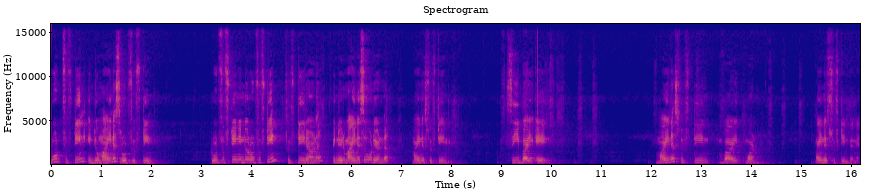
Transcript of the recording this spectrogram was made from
root fifteen into minus root fifteen root fifteen into root fifteen fifteen ആണ്. പിന്നെ ഒരു മൈനസ് കൂടെയുണ്ട്. Minus fifteen c by a minus fifteen by one minus fifteen തന്നെ.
